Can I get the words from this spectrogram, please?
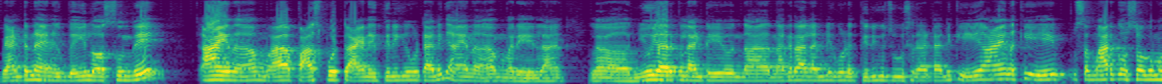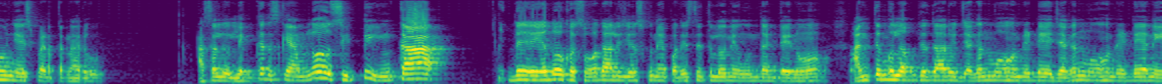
వెంటనే ఆయనకు బెయిల్ వస్తుంది. ఆయన మా పాస్పోర్ట్ ఆయనకు తిరిగి ఇవ్వటానికి ఆయన మరి న్యూయార్క్ లాంటి నగరాలన్నీ కూడా తిరిగి చూసి రావడానికి ఆయనకి మార్గం సుగమం చేసి పెడుతున్నారు. అసలు లిక్కర్ స్కామ్లో సిట్టి ఇంకా ఏదో ఒక సోదాలు చేసుకునే పరిస్థితిలోనే ఉందంటేనో అంతిమ లబ్ధిదారు జగన్మోహన్ రెడ్డి జగన్మోహన్ రెడ్డి అని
